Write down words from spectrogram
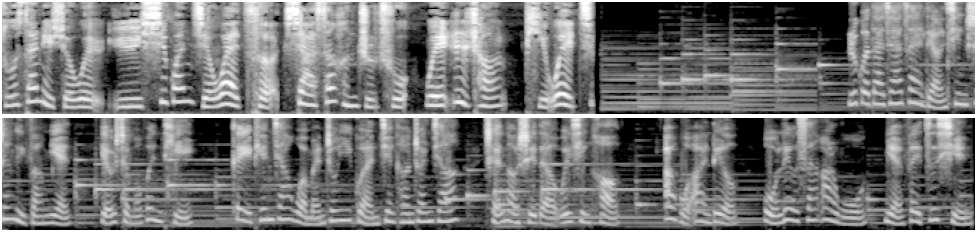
足三里穴位于膝关节外侧下三横指处，为日常脾胃。如果大家在两性生理方面有什么问题，可以添加我们中医馆健康专家陈老师的微信号：二五二六五六三二五，免费咨询。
